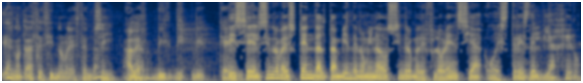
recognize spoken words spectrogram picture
¿Ya encontraste el síndrome de Stendhal? Sí. A ver, dice el síndrome de Stendhal, también denominado síndrome de Florencia o estrés del viajero.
